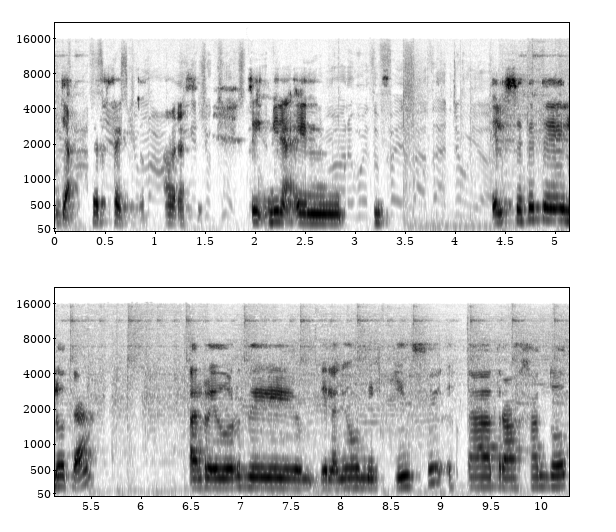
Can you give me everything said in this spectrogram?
Ya, perfecto, ahora sí. Sí, mira, en el CFT Lota, alrededor de, del año 2015, está trabajando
